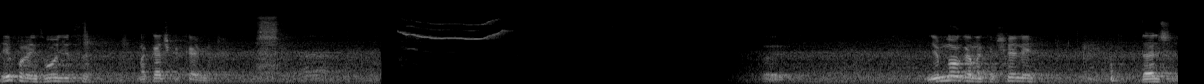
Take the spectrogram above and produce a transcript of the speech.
И производится накачка камер. То есть немного накачали, дальше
